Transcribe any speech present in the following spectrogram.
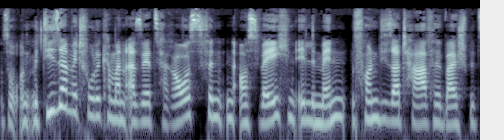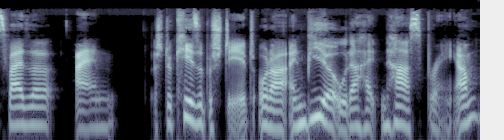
So, und mit dieser Methode kann man also jetzt herausfinden, aus welchen Elementen von dieser Tafel beispielsweise ein Stück Käse besteht oder ein Bier oder halt ein Haarspray, ja.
